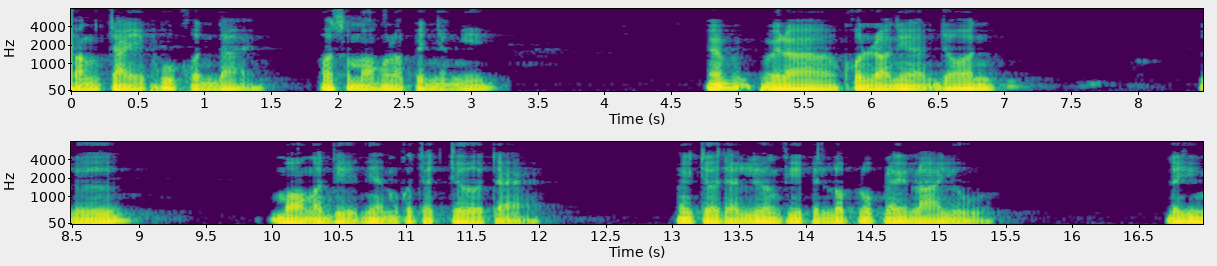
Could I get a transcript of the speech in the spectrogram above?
ฝังใจผู้คนได้ เพราะสมองของเราเป็นอย่างนี้ เวลาคนเราเนี่ยย้อน หรือมองอดีตเนี่ยมันก็จะเจอแต่ ไม่เจอแต่เรื่องที่เป็นลบๆร้ายๆอยู่ และยิ่ง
